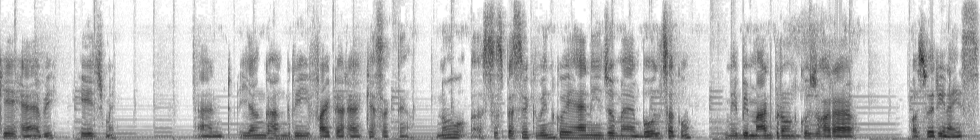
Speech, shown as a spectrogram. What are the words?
के हैं अभी एज में. एंड यंग हंग्री फाइटर है कह सकते हैं. नो स्पेसिफिक विन कोई है नहीं जो मैं बोल सकूँ. मे बी मैट ब्राउन को जो हराया was very nice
